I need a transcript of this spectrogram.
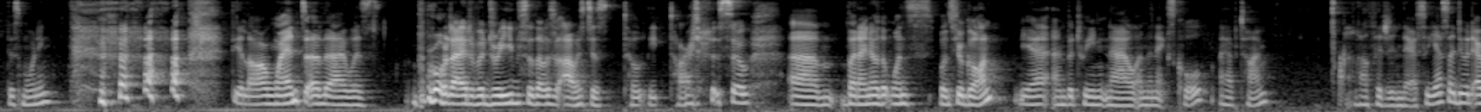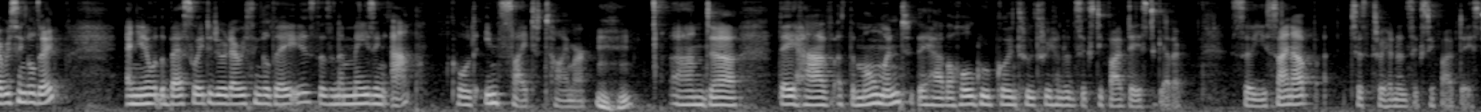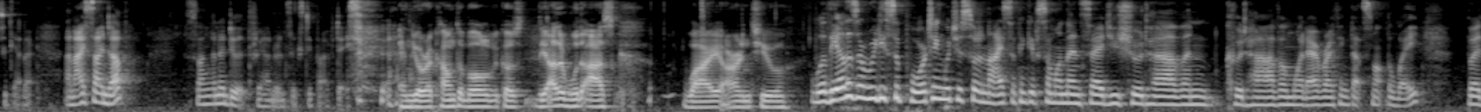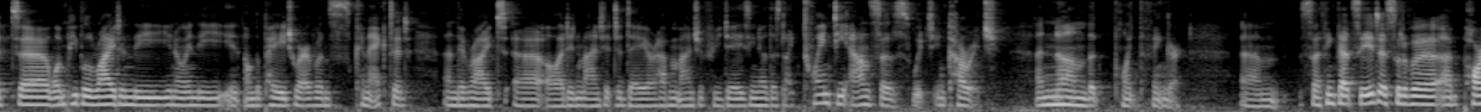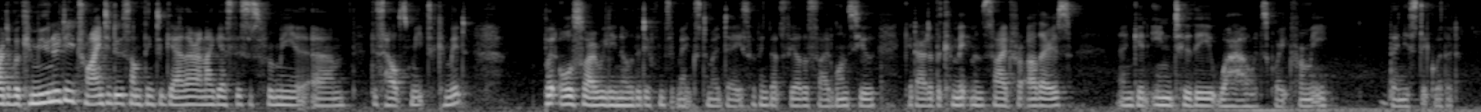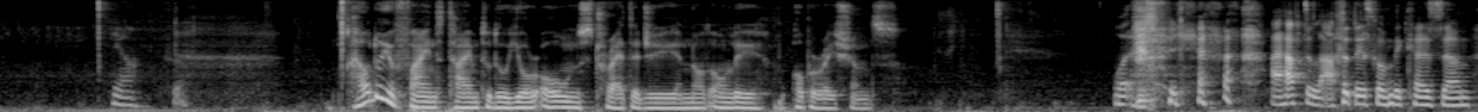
this morning the alarm went and I was brought out of a dream so that was I was just totally tired so um, but I know that once once you're gone yeah and between now and the next call I have time and I'll fit it in there so yes I do it every single day and you know what the best way to do it every single day is there's an amazing app called Insight Timer mm-hmm. and uh, they have at the moment they have a whole group going through 365 days together so you sign up just 365 days together and I signed up so I'm going to do it 365 days. and you're accountable because the other would ask, why aren't you? Well, the others are really supporting, which is sort of nice. I think if someone then said you should have and could have and whatever, I think that's not the way. But uh, when people write in the, you know, in the in, on the page where everyone's connected, and they write, uh, "Oh, I didn't manage it today," or I "Haven't managed it for a few days," you know, there's like 20 answers which encourage, and none that point the finger. Um, so I think that's it, as sort of a, a, part of a community trying to do something together. And I guess this is for me, um, this helps me to commit. But also, I really know the difference it makes to my day. So I think that's the other side. Once you get out of the commitment side for others and get into the wow, it's great for me, then you stick with it. Yeah. So. How do you find time to do your own strategy and not only operations? Well, I have to laugh at this one because um,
